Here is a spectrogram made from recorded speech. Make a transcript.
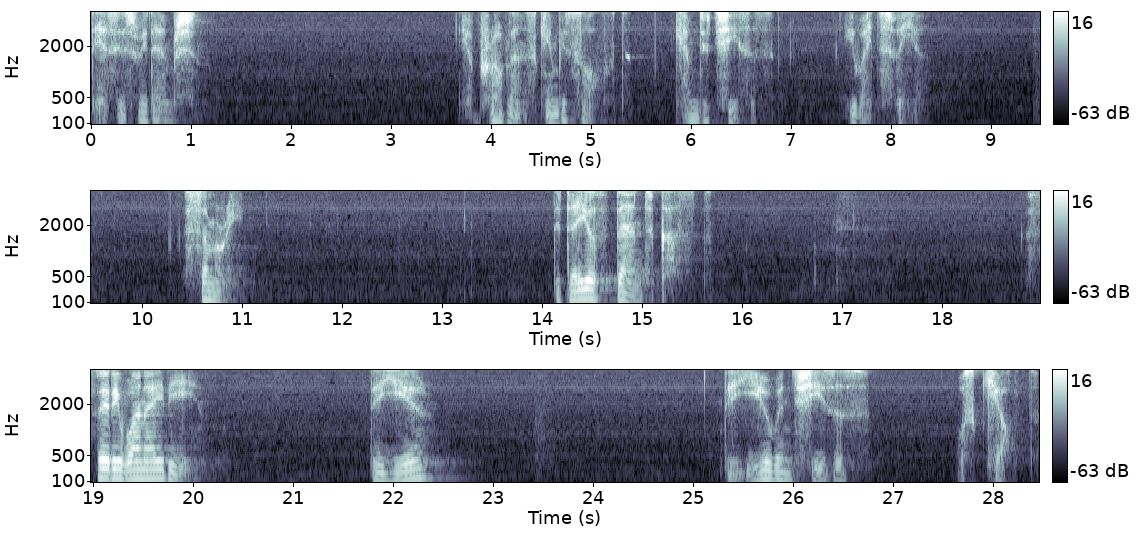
This is redemption. Your problems can be solved. Come to Jesus. He waits for you. Summary The day of Pentecost, 31 AD, the year, the year when Jesus was killed,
